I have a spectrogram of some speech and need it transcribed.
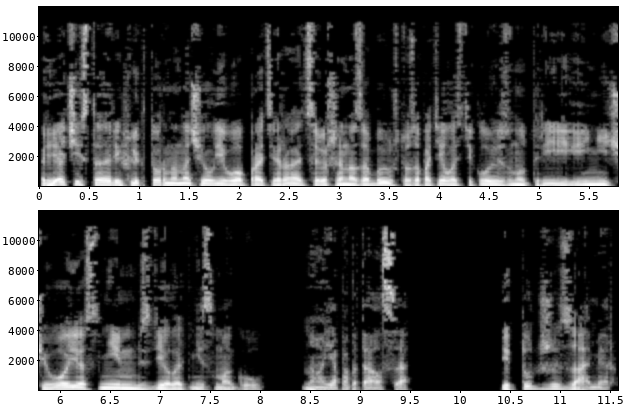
Я чисто рефлекторно начал его протирать, совершенно забыв, что запотело стекло изнутри, и ничего я с ним сделать не смогу. Но я попытался и тут же замер.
